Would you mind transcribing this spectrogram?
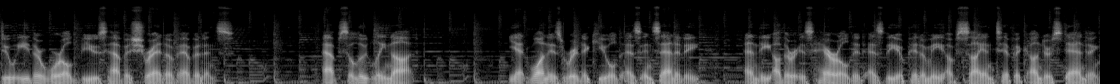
Do either worldviews have a shred of evidence? Absolutely not. Yet one is ridiculed as insanity, and the other is heralded as the epitome of scientific understanding.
